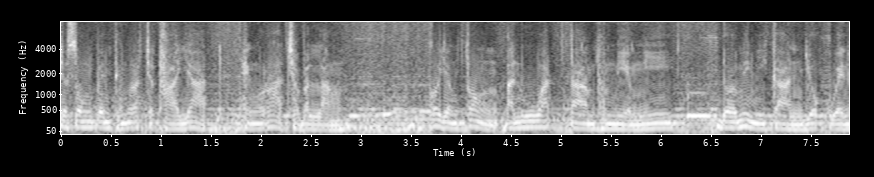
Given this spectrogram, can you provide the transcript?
จะทรงเป็นถึงรัชทายาทแห่งราชบัลลังก์ก็ยังต้องอนุวัตตามธรรมเนียมนี้ โดยไม่มีการยกเว้น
